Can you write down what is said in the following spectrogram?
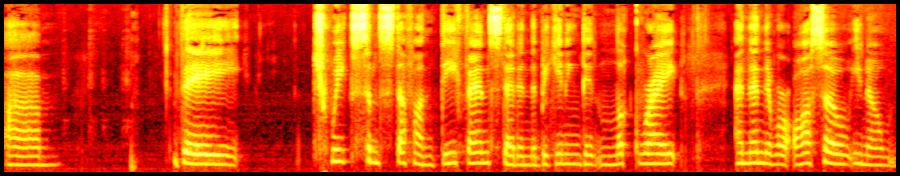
Um, they tweaked some stuff on defense that in the beginning didn't look right. And then there were also, you know,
